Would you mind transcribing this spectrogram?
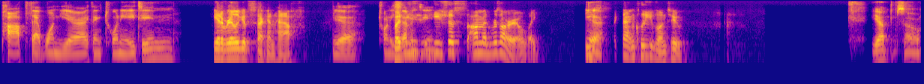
pop that one year. I think 2018. He had a really good second half, Yeah, 2017. but he's, 2017. he's just Amed Rosario. Like, yeah, like that in Cleveland too. yep. So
